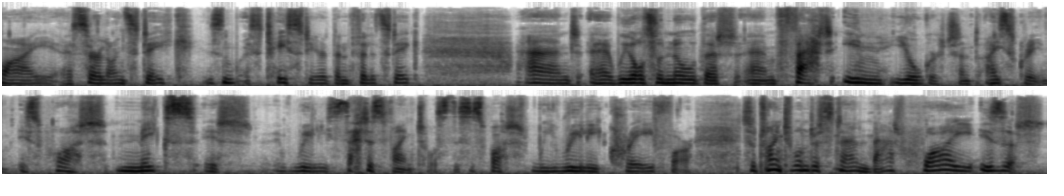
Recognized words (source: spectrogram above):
why a sirloin steak isn't is tastier than fillet steak. And uh, we also know that um, fat in yogurt and ice cream is what makes it really satisfying to us. This is what we really crave for. So, trying to understand that, why is it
